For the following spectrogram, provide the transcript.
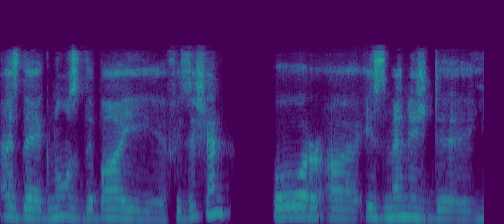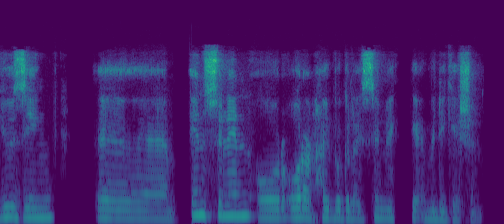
as diagnosed by a physician or is managed using insulin or oral hypoglycemic medication.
